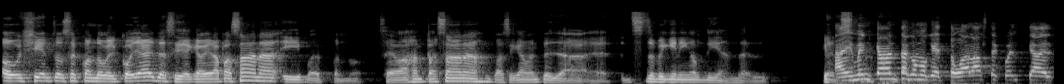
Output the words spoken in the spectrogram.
Oshi entonces cuando ve el collar decide que va a ir a Pasana y pues cuando se baja en Pasana, básicamente ya eh, it's the beginning of the end. El, A mí me encanta como que toda la secuencia del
